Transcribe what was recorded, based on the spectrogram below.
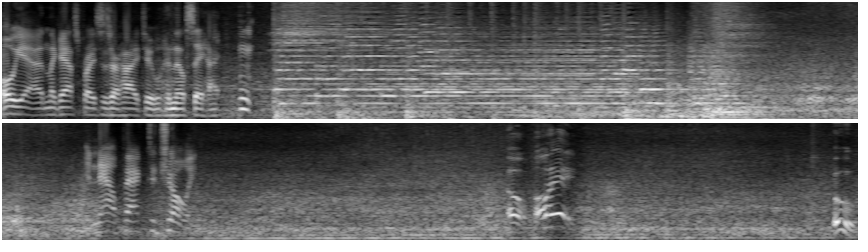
Oh yeah, and the gas prices are high too, and they'll say hi. Mm. To Joey. Oh, oh hey! Ooh,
